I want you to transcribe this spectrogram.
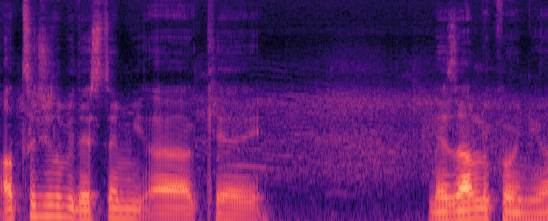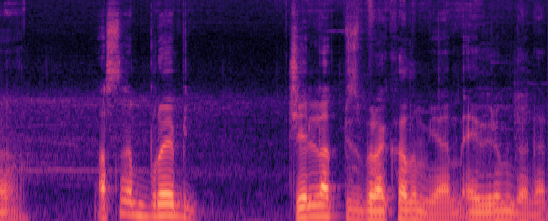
Atıcılı bir destem. Okey. Mezarlık oynuyor. Aslında buraya bir cellat biz bırakalım ya. Evrimi döner.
